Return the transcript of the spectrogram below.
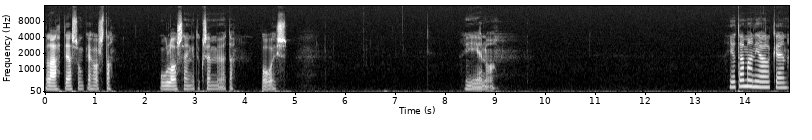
lähteä sun kehosta ulos hengityksen myötä pois. Hienoa. Ja tämän jälkeen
